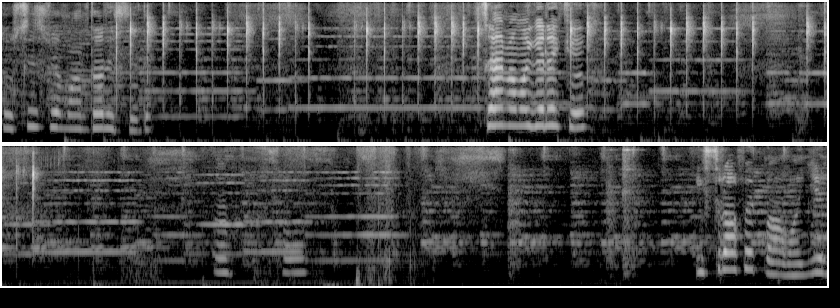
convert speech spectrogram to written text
Sosis ve mantar istedim. Saymama gerek yok. İsraf etme ama ye.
